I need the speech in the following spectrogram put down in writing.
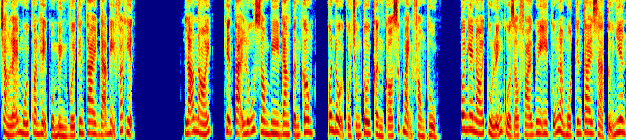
chẳng lẽ mối quan hệ của mình với thiên tai đã bị phát hiện. Lão nói, hiện tại lũ zombie đang tấn công, quân đội của chúng tôi cần có sức mạnh phòng thủ. Tôi nghe nói thủ lĩnh của giáo phái Wii cũng là một thiên tai giả tự nhiên,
